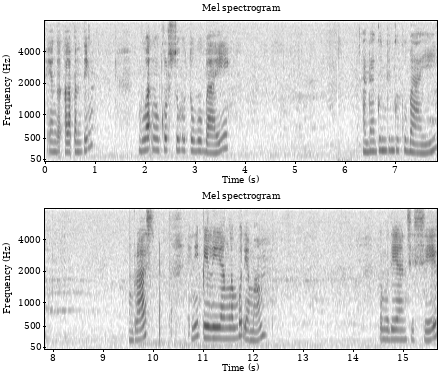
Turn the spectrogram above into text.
yang gak kalah penting buat ngukur suhu tubuh bayi. Ada gunting kuku bayi. Brush ini pilih yang lembut ya mam. Kemudian sisir.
